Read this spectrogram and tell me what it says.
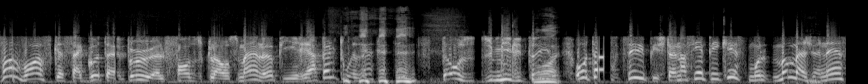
va voir ce que ça goûte un peu euh, le fond du classement, là, puis rappelle-toi une dose d'humilité. Autant, tu sais, puis j'étais un ancien péquiste. Moi, ma jeunesse,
